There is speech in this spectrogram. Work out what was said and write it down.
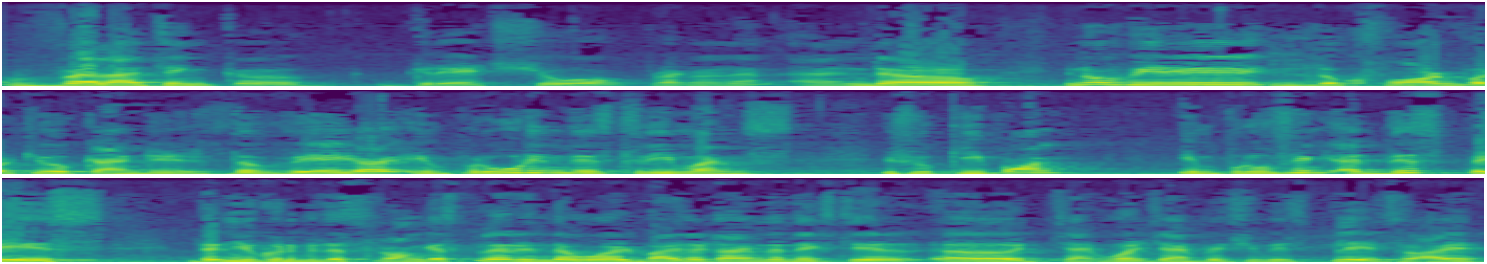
Well, I think uh, great show, Pragnanan, and uh, you know we really look forward to your candidates. The way you are improved in these three months, if you keep on improving at this pace, then you could be the strongest player in the world by the time the next year uh, cha- World Championship is played. So I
